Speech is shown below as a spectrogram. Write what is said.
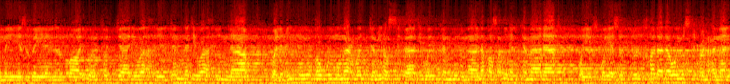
يميز بين الأبرار والفجار وأهل الجنة وأهل النار. والعلم يقوم ما اعوج من الصفات ويكمل ما نقص من الكمالات ويسد الخلل ويصلح العمل.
